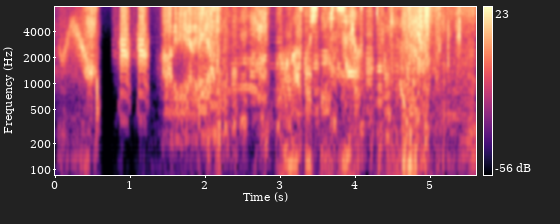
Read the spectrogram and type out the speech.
I'm not going to do that.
